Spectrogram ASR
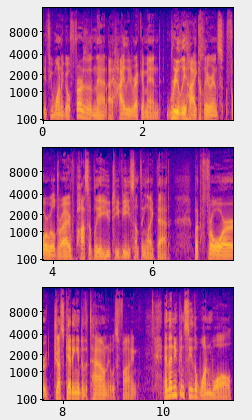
If you want to go further than that, I highly recommend really high clearance, four wheel drive, possibly a UTV, something like that. But for just getting into the town, it was fine. And then you can see the one wall.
